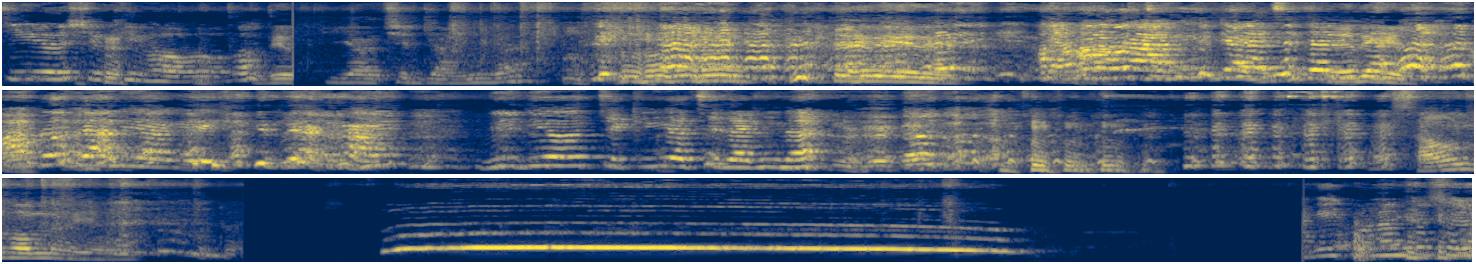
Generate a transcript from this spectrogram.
চির সুখী ভব। কি আছে জানি না। আমরা জানি আগে দেখা ভিডিও হচ্ছে কি আছে জানি না। সাউন্ড বন্ধ হয়ে যাবে। আগে প্রণামটা সেরে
